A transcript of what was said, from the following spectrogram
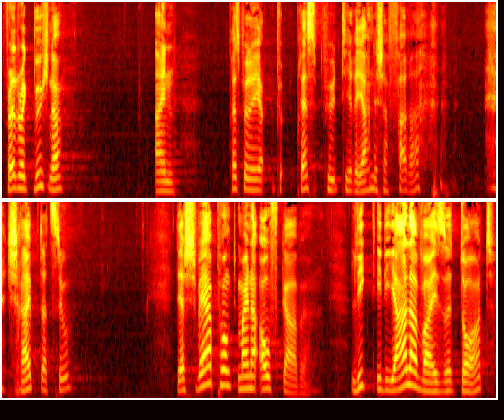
Frederick Büchner, ein presbyterianischer Pfarrer, schreibt dazu, der Schwerpunkt meiner Aufgabe liegt idealerweise dort,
